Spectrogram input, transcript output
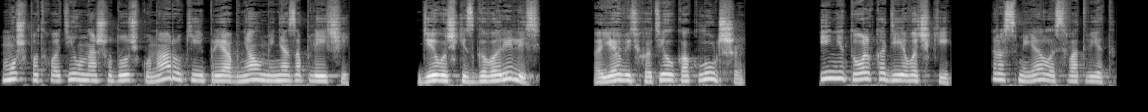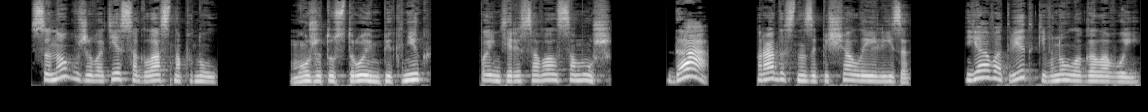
Муж подхватил нашу дочку на руки и приобнял меня за плечи. Девочки сговорились, а я ведь хотел как лучше. И не только девочки, рассмеялась в ответ. Сынок в животе согласно пнул. Может, устроим пикник? поинтересовался муж. Да, радостно запищала Элиза. Я в ответ кивнула головой.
